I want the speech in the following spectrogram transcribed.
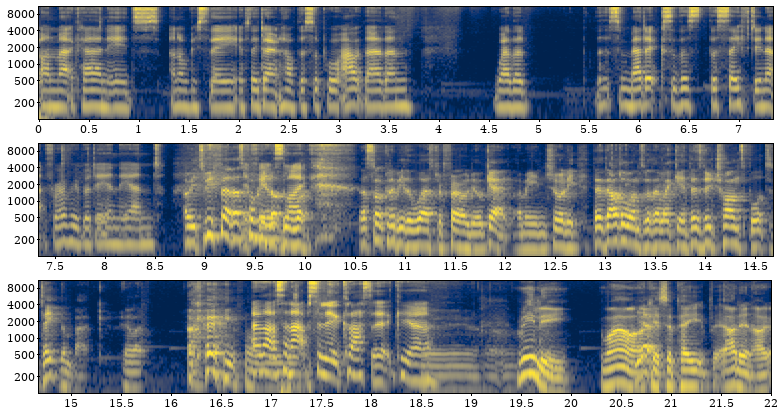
unmet care needs. And obviously, if they don't have the support out there, then whether it's medics are the, the safety net for everybody in the end. I mean, to be fair, that's It probably not feels the like- wor- that's not going to be the worst referral you'll get. I mean, surely they're the other ones where they're like, there's no transport to take them back. You're like, okay. Oh, that's an absolute classic. Yeah. Yeah, yeah, yeah. Really? Wow. Yeah. Okay. So pay. I don't. I, I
